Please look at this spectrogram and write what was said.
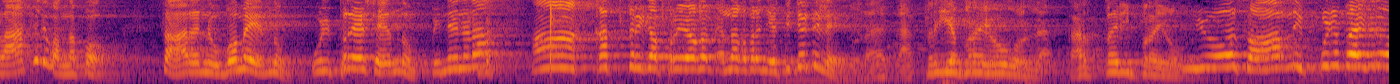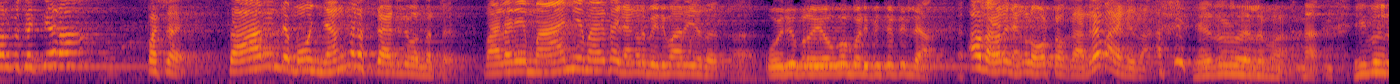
ക്ലാസ്സിൽ വന്നപ്പോ സാർ എന്നെ ഉപമയെന്നും ഉൽപ്രേഷ എന്നും പിന്നെ എന്നടാ? ആ കത്രിക പ്രയോഗം എന്നൊക്കെ പറഞ്ഞ് ഞെട്ടിച്ചിട്ടില്ലേ? കത്രിക പ്രയോഗമല്ല കർത്തരി പ്രയോഗം അയ്യോ സാറിന് ഇപ്പോഴും ഭയങ്കര ഓർമ്മശക്തിയാടാ. പക്ഷെ സാറിന്റെ മോൻ ഞങ്ങളുടെ സ്റ്റാൻഡിൽ വന്നിട്ട് വളരെ മാന്യമായിട്ടാണ് ഞങ്ങൾ പെരുമാറിയത്. ഒരു പ്രയോഗവും പഠിപ്പിച്ചിട്ടില്ല. അതാണ് ഞങ്ങൾ ഓട്ടോക്കാരുടെ മാന്യത. കേട്ടോളൂല്ലമ്മ. ഇവൻ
